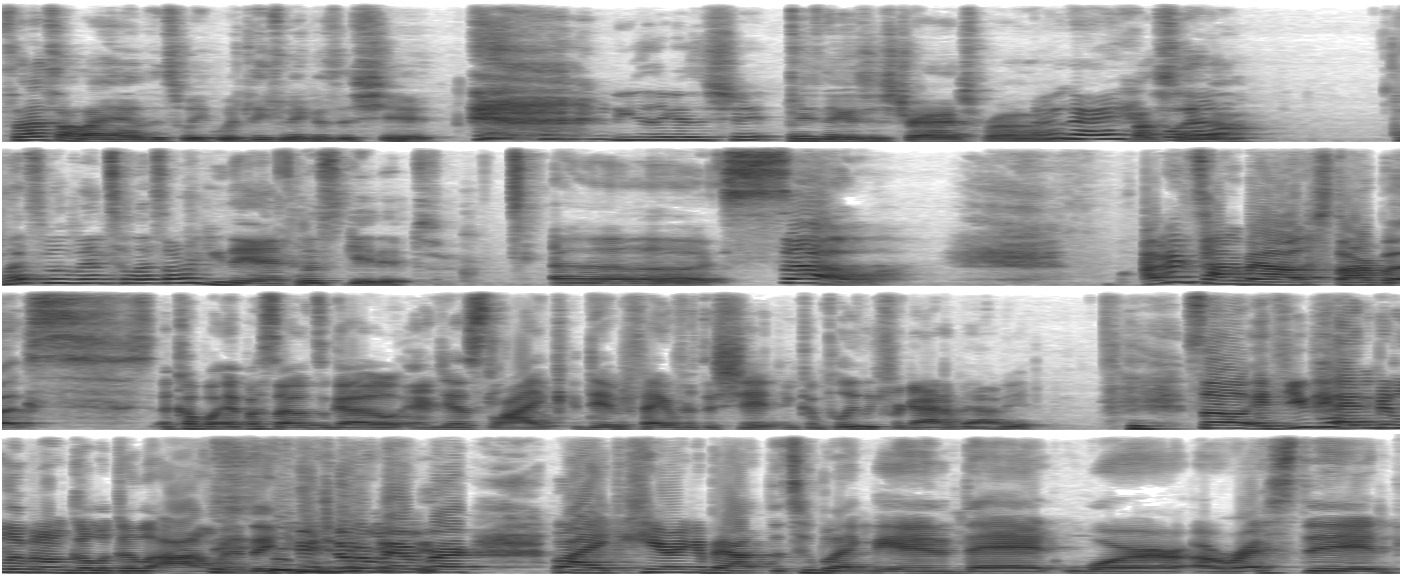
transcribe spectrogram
So that's all I have this week with these niggas is shit. These niggas is shit. These niggas is trash, bro. Okay, Basura. well- Let's move into let's argue then. Let's get it. Uh, so I've been talk about Starbucks a couple episodes ago and just like didn't favorite the shit and completely forgot about it. so if you hadn't been living on Gullah Gullah Island, then you do remember like hearing about the two black men that were arrested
